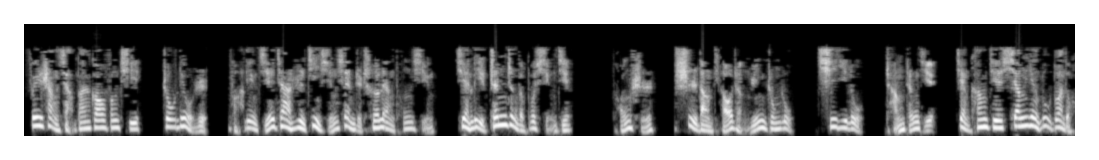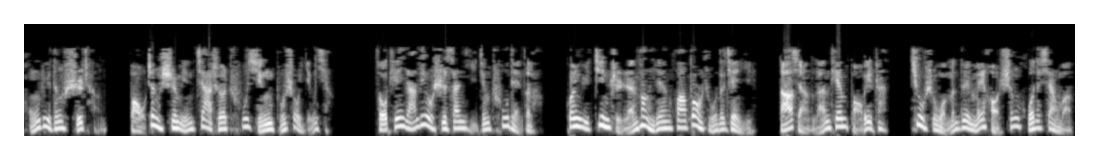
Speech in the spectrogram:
非上下班高峰期、周六日、法定节假日进行限制车辆通行，建立真正的步行街。同时，适当调整云中路、七一路、长征街、健康街相应路段的红绿灯时长，保证市民驾车出行不受影响。走天涯六十三已经出点子了。关于禁止燃放烟花爆竹的建议，打响蓝天保卫战，就是我们对美好生活的向往。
